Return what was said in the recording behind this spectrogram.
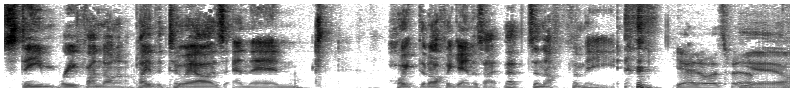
Steam refund on it. I played the two hours and then hoiked it off again. It's like that's enough for me. Yeah, no, that's fair. Yeah.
